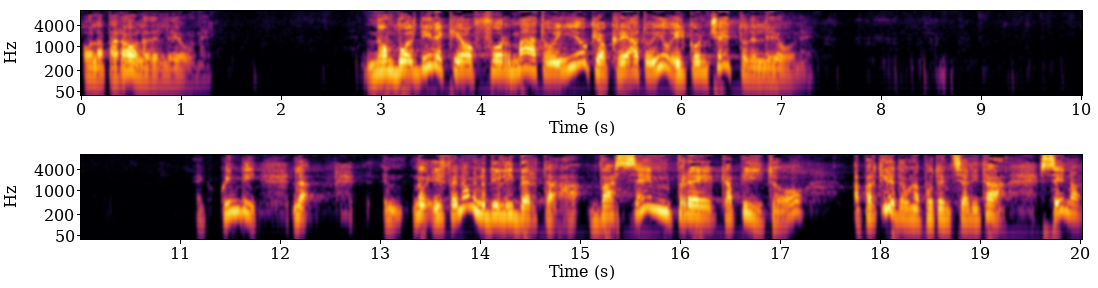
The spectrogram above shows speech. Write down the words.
ho la parola del leone. Non vuol dire che ho formato io, che ho creato io il concetto del leone. Ecco, quindi la, No, il fenomeno di libertà va sempre capito a partire da una potenzialità. Se non,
